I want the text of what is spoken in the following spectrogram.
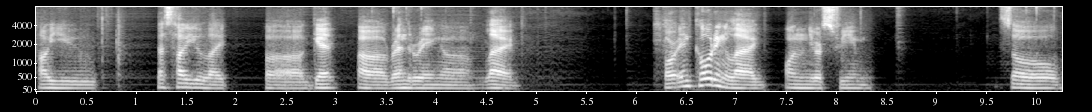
how you that's how you like uh, get uh, rendering uh, lag or encoding lag on your stream. So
